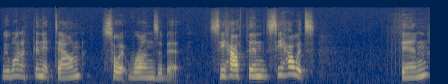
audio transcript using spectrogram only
We want to thin it down so it runs a bit. See how thin, see how it's thin?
